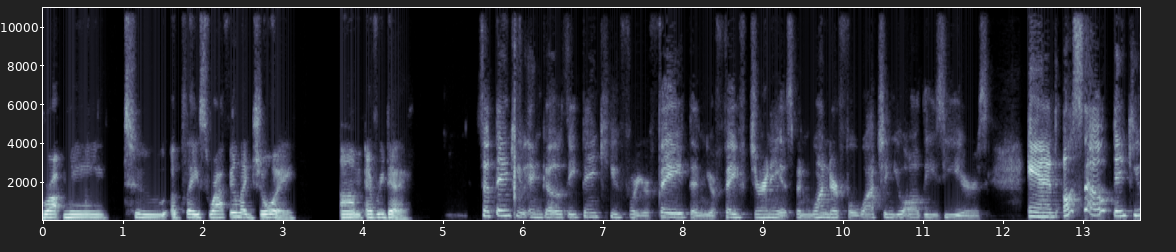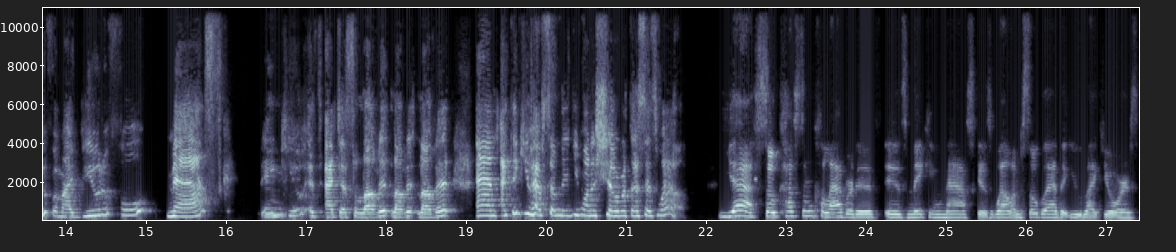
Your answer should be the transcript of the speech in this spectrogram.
brought me to a place where I feel like joy um, every day. So thank you, Ngozi. Thank you for your faith and your faith journey. It's been wonderful watching you all these years. And also, thank you for my beautiful mask. Thank you. It's, I just love it, love it, love it. And I think you have something you want to share with us as well. Yes, so Custom Collaborative is making masks as well. I'm so glad that you like yours.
